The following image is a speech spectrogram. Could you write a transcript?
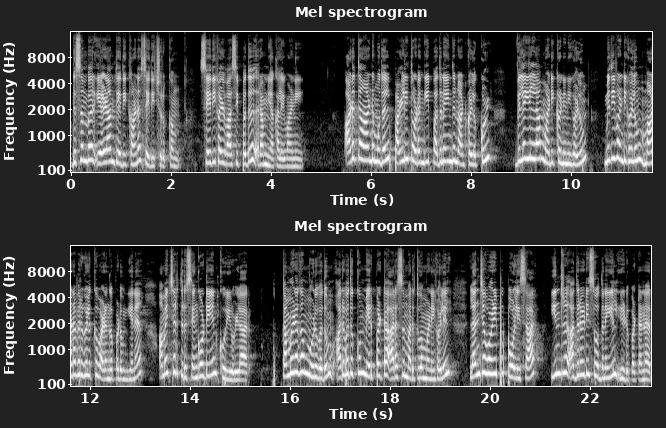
டிசம்பர் ஏழாம் தேதிக்கான செய்திச் சுருக்கம். செய்திகள் வாசிப்பது ரம்யா கலைவாணி. அடுத்த ஆண்டு முதல் பள்ளி தொடங்கி பதினைந்து நாட்களுக்குள் விலையில்லா மடிக்கணினிகளும் மிதிவண்டிகளும் மாணவர்களுக்கு வழங்கப்படும் என அமைச்சர் திரு செங்கோட்டையன் கூறியுள்ளார். தமிழகம் முழுவதும் அறுபதுக்கும் மேற்பட்ட அரசு மருத்துவமனைகளில் லஞ்ச ஒழிப்பு போலீசார் இன்று அதிரடி சோதனையில் ஈடுபட்டனர்.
